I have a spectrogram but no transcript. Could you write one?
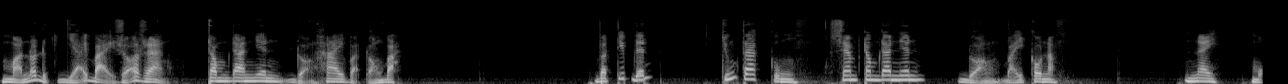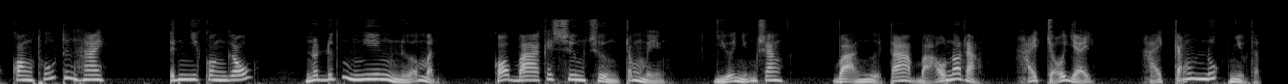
mà nó được giải bài rõ ràng trong Daniel đoạn 2 và đoạn 3. Và tiếp đến, chúng ta cùng xem trong Daniel đoạn 7 câu 5. Này, một con thú thứ hai, in như con gấu, nó đứng nghiêng nửa mình, có ba cái xương sườn trong miệng, giữa những răng, và người ta bảo nó rằng, hãy trỗi dậy, hãy cắn nuốt nhiều thịt.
